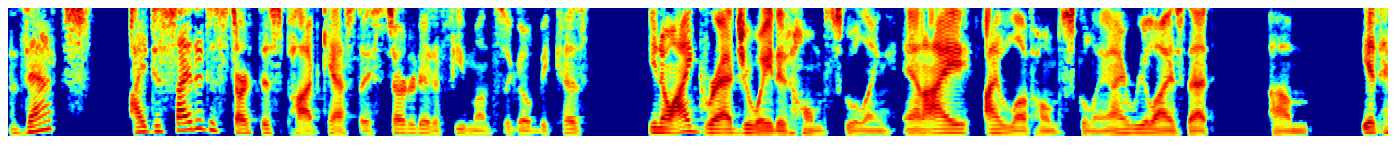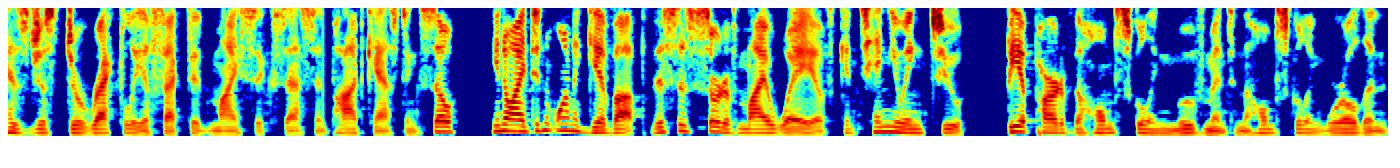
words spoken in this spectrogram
that's, I decided to start this podcast. I started it a few months ago because, you know, I graduated homeschooling and I, I love homeschooling. I realize that, um, it has just directly affected my success in podcasting. So, you know, I didn't want to give up. This is sort of my way of continuing to be a part of the homeschooling movement and the homeschooling world and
